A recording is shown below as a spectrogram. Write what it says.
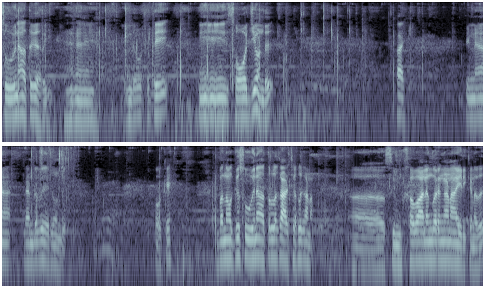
സൂവിനകത്ത് കയറി. എന്റെ കൂട്ടത്തിൽ ഈ സോജിയുണ്ട് ഹായ്. പിന്നെ രണ്ട് പേരും ഉണ്ട്. ഓക്കെ. അപ്പം നമുക്ക് സൂവിനകത്തുള്ള കാഴ്ചകൾ കാണാം. സിംഹപാലം സിംഹവാലം കുരങ്ങാണ് ആയിരിക്കണത്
